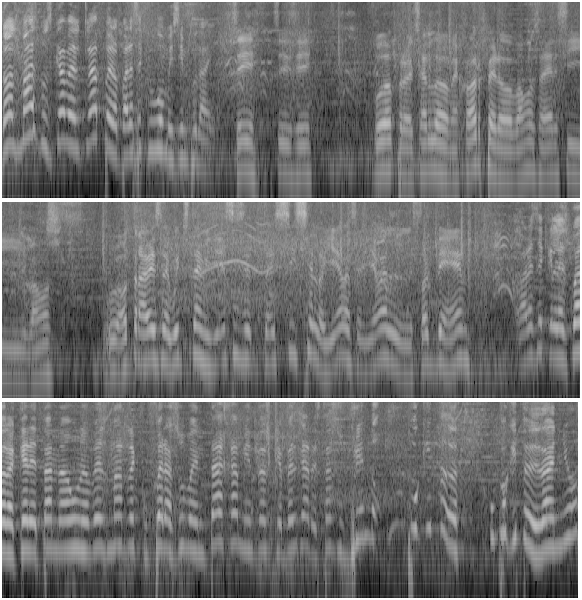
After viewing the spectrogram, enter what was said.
Dos más buscaba el clap, pero parece que hubo mis input ahí. Sí, sí, sí. Pudo aprovecharlo mejor, pero vamos a ver si vamos. Uh, otra vez el Witch también. Ese se- sí se lo lleva, se lleva el stock de M. Parece que la escuadra queretana una vez más recupera su ventaja, mientras que Bedgar está sufriendo un poquito, un poquito de daño,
